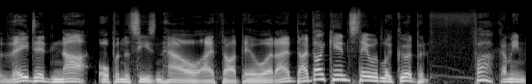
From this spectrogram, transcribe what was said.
They did not open the season how I thought they would. I, I thought Kansas State would look good, but fuck, I mean,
